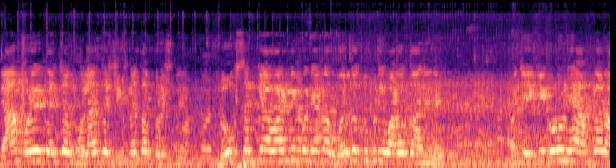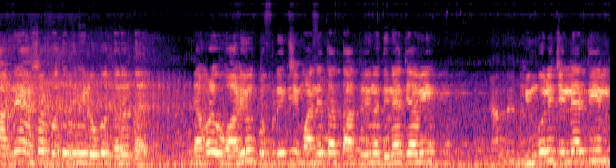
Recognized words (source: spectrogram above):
त्यामुळे त्यांच्या मुलांचा शिक्षणाचा प्रश्न आहे. लोकसंख्या वाढली पण यांना वर्ग तुकडी वाढवता आली नाही. म्हणजे एकीकडून हे आपल्यावर अन्याय अशा पद्धतीने लोक करत आहेत. त्यामुळे वाढीव तुकडीची मान्यता तातडीनं देण्यात यावी. हिंगोली जिल्ह्यातील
